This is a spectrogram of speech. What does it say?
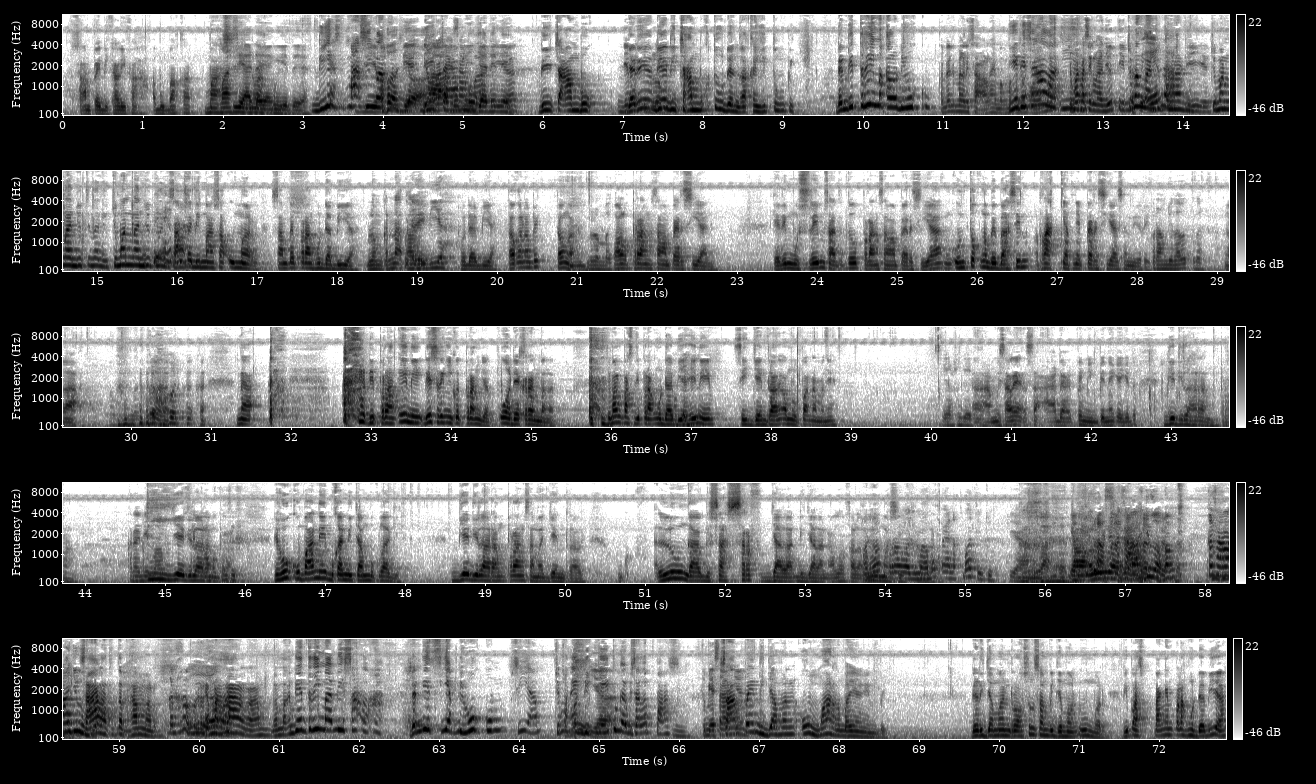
sampai di Khalifah Abu Bakar masih, Masih ada yang gitu ya? Dia masih Oh, ngelakuin. dia, dia dia sama Mijan dia. ini. dicambuk. Dia Jadi dia dicambuk tuh udah nggak kehitung pik. Dan diterima kalau dihukum. Karena dia memang salah emang. Iya dia salah. Iya. Cuman masih ngelanjutin. Cuman Masih lanjutin enak. lagi. Iya. Cuman lanjutin lagi. Cuman lanjutin lagi sampai di masa Umar, sampai perang Hudaybiyah. Belum kena kali. dia. Hudaybiyah. Tahu kan Opik? Tahu nggak? belum baca. Kalau perang sama Persia nih. Jadi Muslim saat itu perang sama Persia untuk ngebebasin rakyatnya Persia sendiri. Perang di laut bukan? Enggak. nah, di perang ini dia sering ikut perang Jod. Wah, dia keren banget. Cuman pas di perang Udaybiyah ini si jenderalnya Om lupa namanya. Nah, misalnya sa- ada pemimpinnya kayak gitu, dia dilarang perang. Karena dia Dia, dilarang perang. Dia hukumannya bukan dicambuk lagi. Dia dilarang perang sama jenderal. Lu nggak bisa serve jalan di jalan Allah kalau lu masih perang lagi mabuk enak banget itu. Ya enggak. kalau lu salah juga, Bang. Kan salah juga. salah tetap hammer. Kan hammer. Emang haram, memang dia terima dia salah dan dia siap dihukum, siap. Cuma Cuman ediknya ya- itu nggak bisa lepas. Kebiasaannya. Sampai di zaman Umar bayangin, Pik. Dari zaman Rasul sampai zaman Umar, di pas pengen perang Hudaybiyah,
